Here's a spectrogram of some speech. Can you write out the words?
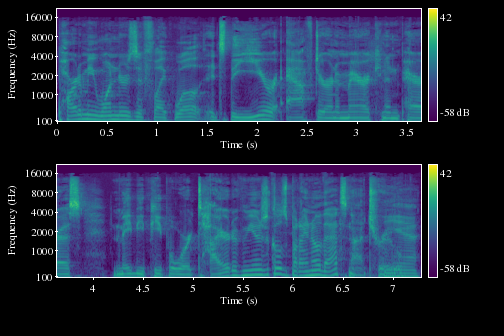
Part of me wonders if, like, well, it's the year after An American in Paris. Maybe people were tired of musicals, but I know that's not true. Yeah.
